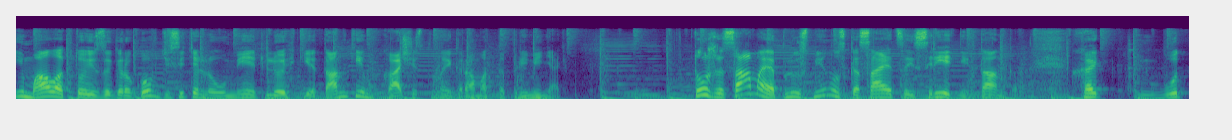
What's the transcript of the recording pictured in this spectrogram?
И мало кто из игроков действительно умеет легкие танки качественно и грамотно применять. То же самое плюс-минус касается и средних танков. Хоть вот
